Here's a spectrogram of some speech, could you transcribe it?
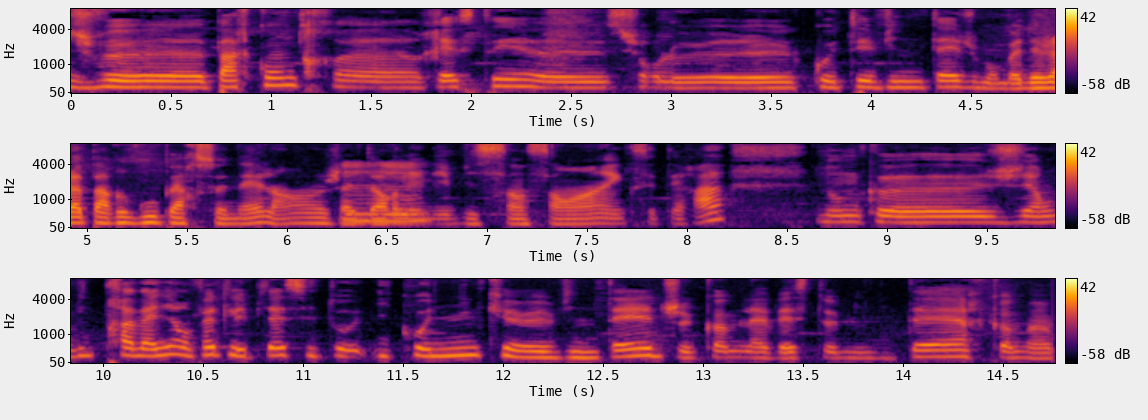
Je veux par contre euh, rester euh, sur le côté vintage. Bon bah déjà par goût personnel, hein, j'adore Mhm. les Levi's 501, etc. Donc euh, j'ai envie de travailler en fait les pièces iconiques euh, vintage comme la veste militaire, comme euh,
